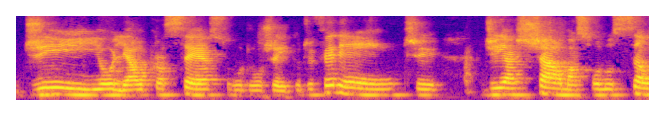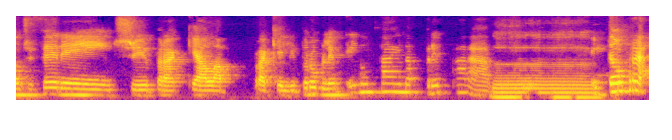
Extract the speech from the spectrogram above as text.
de olhar o processo de um jeito diferente, de achar uma solução diferente para aquela para aquele problema, ele não está ainda preparado. Hum. Então, para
